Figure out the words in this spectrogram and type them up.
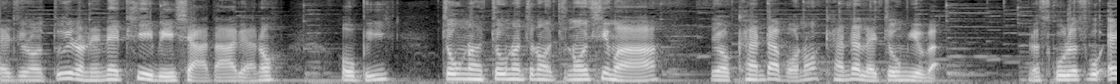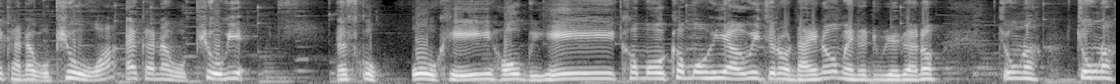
လည်းကျွန်တော်တွေးတော့နည်းနည်းဖြည့်ပေးရှာသားဗျာနော်ဟုတ်ပြီကျုံတာကျုံတာကျွန်တော်ကျွန်တော်ရှိမှာရောခံတက်ပေါ့နော်ခံတက်လည်းကျုံပြဗျ let's go let's go အဲ့ခံတက်ကိုဖြို့ကွာအဲ့ခံတက်ကိုဖြို့ပြ let's go okay ဟုတ်ပြီ hey come on come on ဟိယဝေးကျွန်တော်နိုင်တော့မယ်နဲ့တူတယ်ဗျာနော်ကျုံလားကျုံလား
